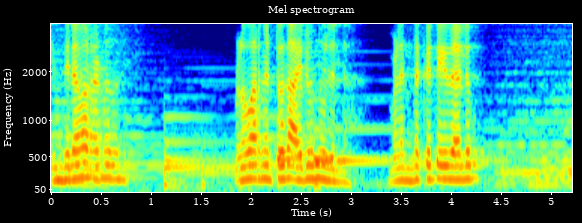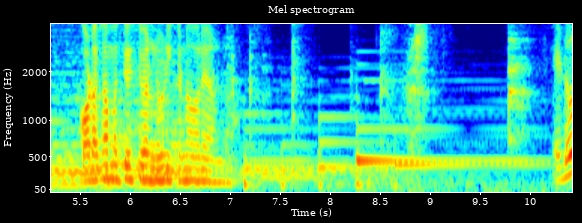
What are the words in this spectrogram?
എന്തിനാ പറയണത്? നമ്മൾ പറഞ്ഞിട്ട് കാര്യമൊന്നുമില്ലല്ലോ. നമ്മൾ എന്തൊക്കെ ചെയ്താലും കൊടക്കമ്മത്തി വെച്ച് വെള്ളം ഒഴിക്കണ പോലെയാണല്ലോ. എടോ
